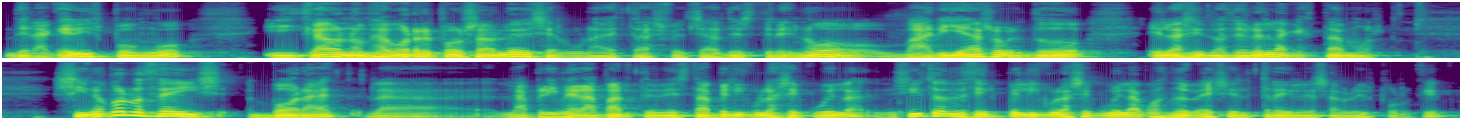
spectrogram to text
de la que dispongo y claro, no me hago responsable de si alguna de estas fechas de estreno varía, sobre todo en la situación en la que estamos. Si no conocéis Borat, la, la primera parte de esta película secuela, insisto en decir película secuela, cuando veáis el tráiler sabréis por qué,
